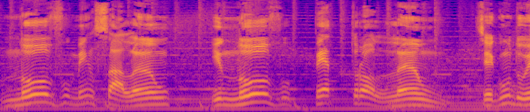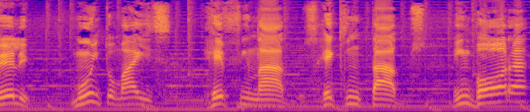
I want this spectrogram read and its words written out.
novo mensalão e novo petrolão. Segundo ele, muito mais refinados, requintados, embora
